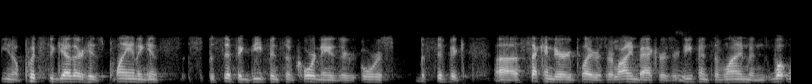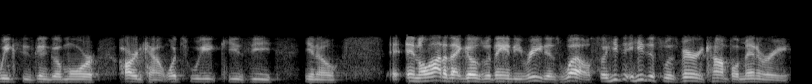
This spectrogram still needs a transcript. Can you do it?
you know puts together his plan against specific defensive coordinators or, or specific uh, secondary players or linebackers or defensive linemen. What weeks he's going to go more hard count? Which week is he you know? And a lot of that goes with Andy Reid as well. So he he just was very complimentary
